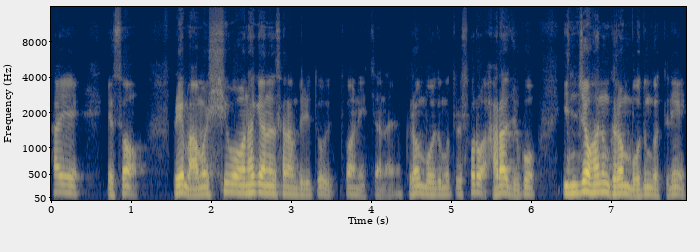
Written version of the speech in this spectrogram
사이에서 우리의 마음을 시원하게 하는 사람들이 또, 또 안에 있잖아요. 그런 모든 것들을 서로 알아주고 인정하는 그런 모든 것들이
